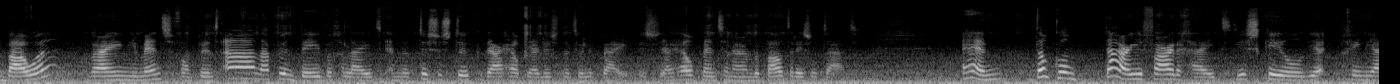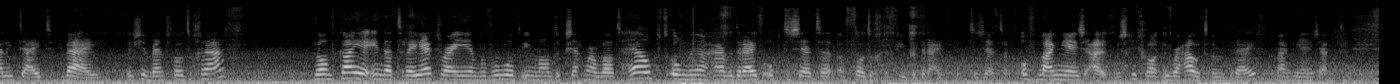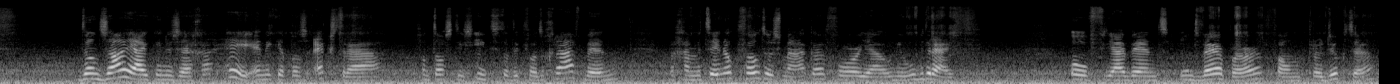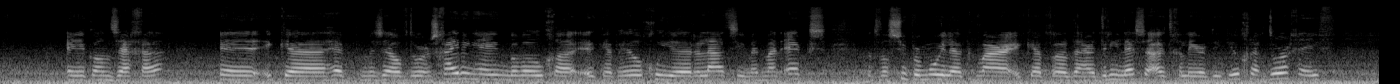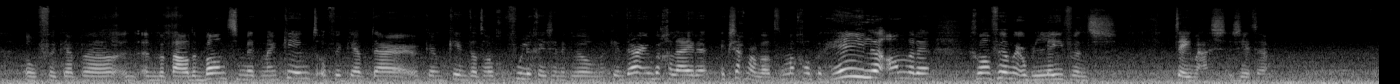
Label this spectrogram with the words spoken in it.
bouwen waarin je mensen van punt A naar punt B begeleidt. En dat tussenstuk, daar help jij dus natuurlijk bij. Dus jij helpt mensen naar een bepaald resultaat. En dan komt daar je vaardigheid, je skill, je genialiteit bij. Dus je bent fotograaf. Dan kan je in dat traject waarin je bijvoorbeeld iemand, ik zeg maar wat, helpt om haar bedrijf op te zetten, een fotografiebedrijf op te zetten. Of het maakt niet eens uit, misschien gewoon überhaupt een bedrijf, maakt niet eens uit. Dan zou jij kunnen zeggen: hé, hey, en ik heb als extra fantastisch iets dat ik fotograaf ben. We gaan meteen ook foto's maken voor jouw nieuwe bedrijf. Of jij bent ontwerper van producten en je kan zeggen: uh, Ik uh, heb mezelf door een scheiding heen bewogen. Ik heb een heel goede relatie met mijn ex. Dat was super moeilijk, maar ik heb uh, daar drie lessen uit geleerd die ik heel graag doorgeef. Of ik heb een, een, bepaalde band met mijn kind. Of ik heb daar een kind dat hooggevoelig is en ik wil mijn kind daarin begeleiden. Ik zeg maar wat. Het mag op een hele andere, gewoon veel meer op levensthema's zitten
